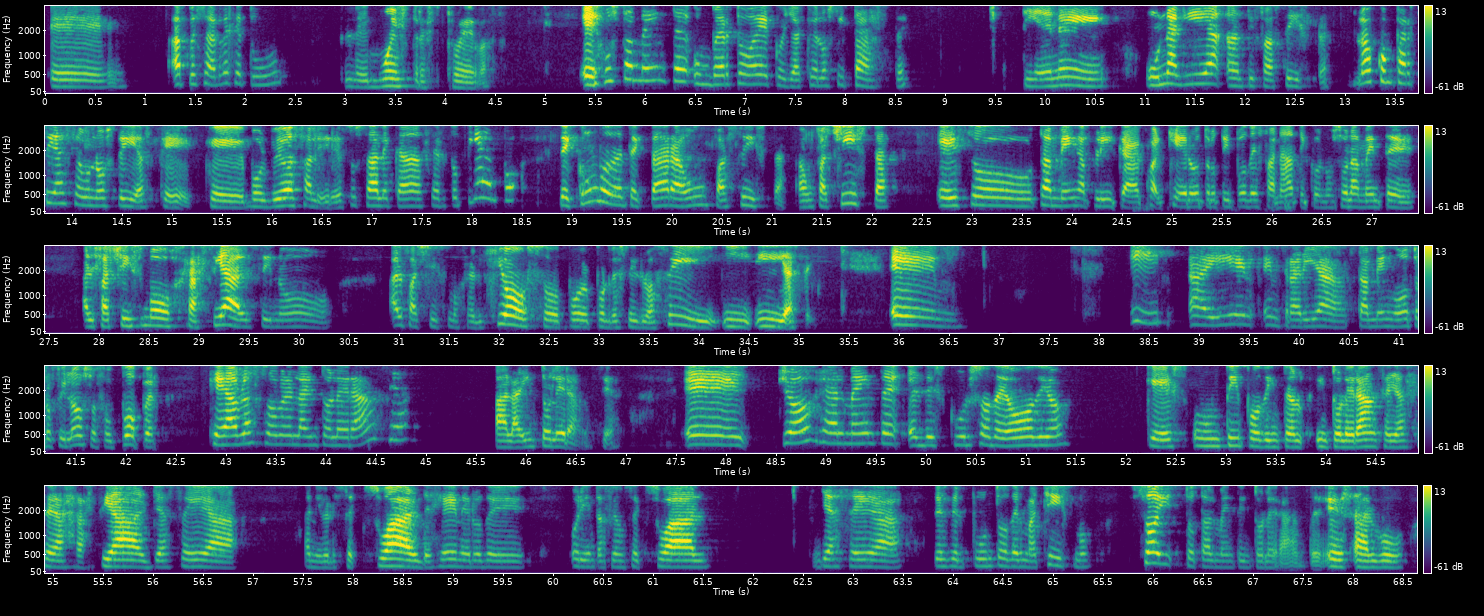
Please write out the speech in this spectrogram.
eh, a pesar de que tú le muestres pruebas. Eh, justamente Humberto Eco, ya que lo citaste, tiene una guía antifascista. Lo compartí hace unos días que, que volvió a salir. Eso sale cada cierto tiempo de cómo detectar a un fascista, a un fascista. Eso también aplica a cualquier otro tipo de fanático, no solamente al fascismo racial, sino al fascismo religioso, por, por decirlo así, y, y así. Eh, y ahí entraría también otro filósofo, Popper, que habla sobre la intolerancia a la intolerancia. Eh, yo realmente el discurso de odio, que es un tipo de intolerancia, ya sea racial, ya sea a nivel sexual, de género, de orientación sexual, ya sea desde el punto del machismo, soy totalmente intolerante. Es algo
